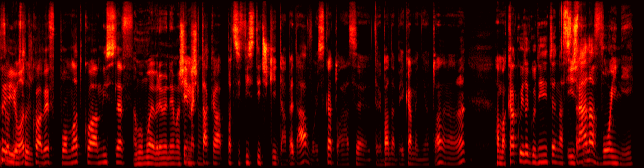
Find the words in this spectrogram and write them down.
период кога бев помлад, кога мислев Ама моје време немаше Демек ништо. така пацифистички, да бе, да, војска, тоа се треба да бегаме ние тоа, ама како идат годините на страна да. војни,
